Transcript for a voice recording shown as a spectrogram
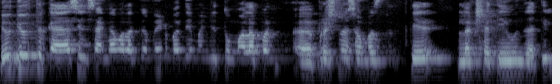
योग्य उत्तर काय असेल सांगा मला कमेंटमध्ये म्हणजे तुम्हाला पण प्रश्न समज ते लक्षात येऊन जातील.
